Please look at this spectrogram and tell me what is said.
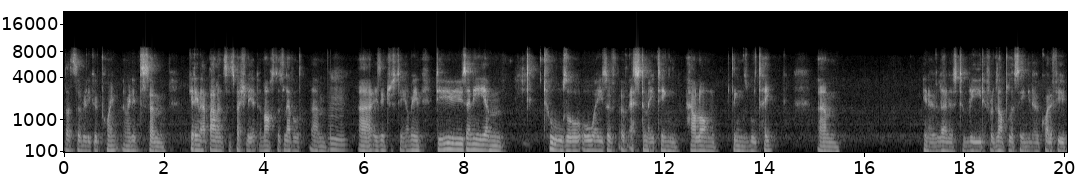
that's a really good point. I mean, it's um, getting that balance, especially at a master's level, um, mm. uh, is interesting. I mean, do you use any um, tools or, or ways of, of estimating how long things will take? Um, you know, learners to read. For example, I've seen you know quite a few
